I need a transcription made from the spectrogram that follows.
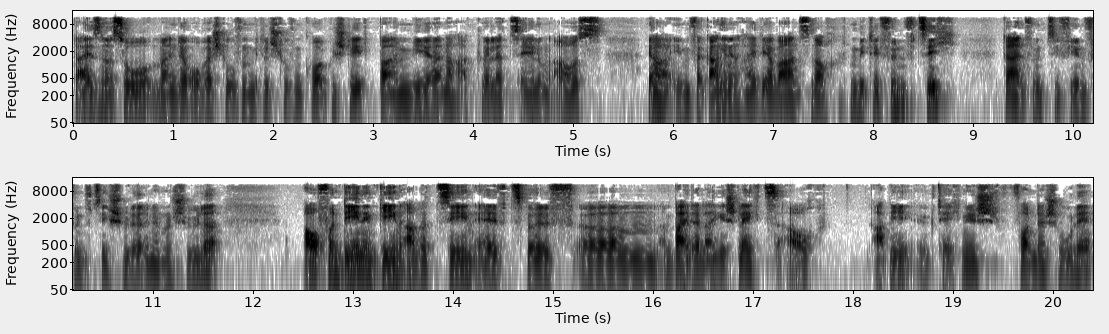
Da ist es noch so, mein der Oberstufen-, Mittelstufenchor besteht bei mir nach aktueller Zählung aus, ja, im vergangenen Halbjahr waren es noch Mitte 50, 53, 54 Schülerinnen und Schüler. Auch von denen gehen aber 10, 11, 12 ähm, beiderlei Geschlechts auch abi-technisch von der Schule.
